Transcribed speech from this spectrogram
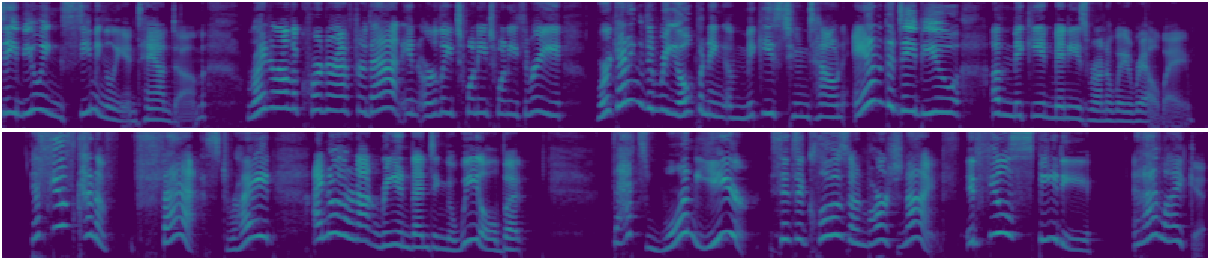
debuting seemingly in tandem, right around the corner after that in early 2023, we're getting the reopening of Mickey's Toontown and the debut of Mickey and Minnie's Runaway Railway. It feels kind of fast, right? I know they're not reinventing the wheel, but that's one year since it closed on March 9th. It feels speedy, and I like it.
